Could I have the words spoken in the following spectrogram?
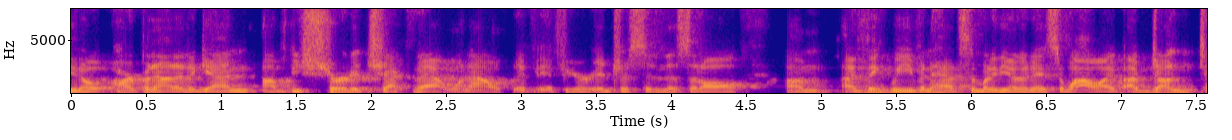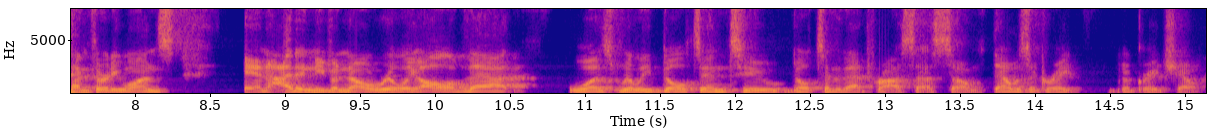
you know harping on it again. Um, be sure to check that one out if, if you're interested in this at all. Um, I think we even had somebody the other day say, "Wow, I've, I've done 1031s, and I didn't even know really all of that." was really built into built into that process. So that was a great a great show.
